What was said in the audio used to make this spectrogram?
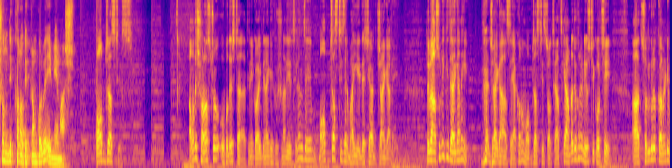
সন্ধিক্ষণ অতিক্রম করবে এই মে মাস। মব জাস্টিস আমাদের স্বরাষ্ট্র উপদেষ্টা তিনি কয়েকদিন আগে ঘোষণা দিয়েছিলেন যে মব জাস্টিসের ভাই এই দেশে আর জায়গা নেই। তবে আসলে কি জায়গা নেই? হ্যাঁ, জায়গা আছে। এখনও মব জাস্টিস চলছে। আজকে আমরা যখন নিউজটি করছি ছবিগুলো কমিউনিটি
